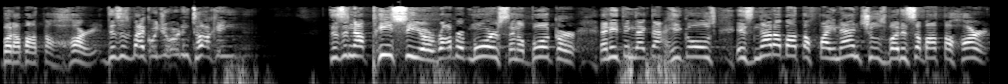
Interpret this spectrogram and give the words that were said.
but about the heart. This is Michael Jordan talking. This is not PC or Robert Morris in a book or anything like that. He goes, it's not about the financials, but it's about the heart.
